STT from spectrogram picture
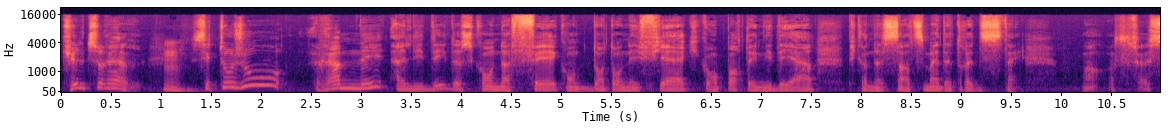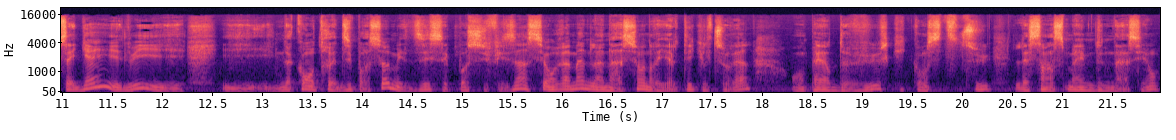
culturel. C'est toujours ramené à l'idée de ce qu'on a fait, dont on est fier, qui comporte un idéal, puis qu'on a le sentiment d'être distinct. Bon, Séguin, lui, il, il ne contredit pas ça, mais il dit c'est pas suffisant. Si on ramène la nation à une réalité culturelle, on perd de vue ce qui constitue l'essence même d'une nation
